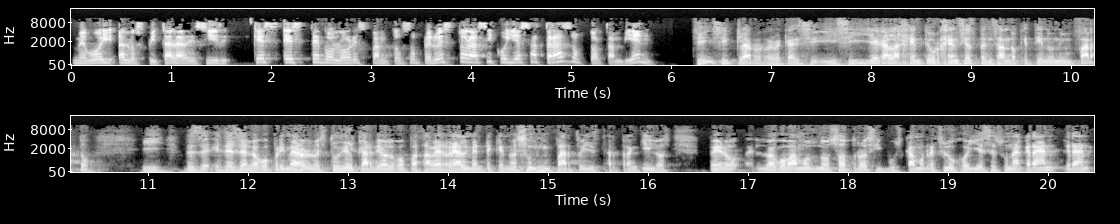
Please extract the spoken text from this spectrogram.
me voy al hospital a decir que es este dolor espantoso, pero es torácico y es atrás, doctor, también. Sí, sí, claro, Rebeca. Y sí, y sí llega la gente a urgencias pensando que tiene un infarto. Y desde, desde luego primero lo estudia el cardiólogo para saber realmente que no es un infarto y estar tranquilos, pero luego vamos nosotros y buscamos reflujo y esa es una gran, gran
